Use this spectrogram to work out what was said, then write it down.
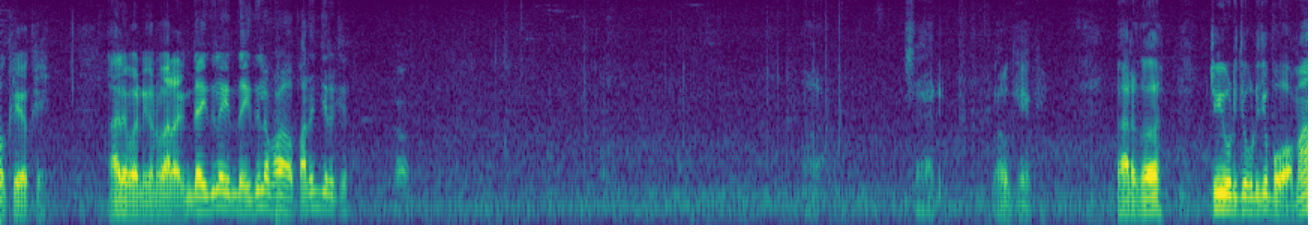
Okay okay. அதில் கொண்டு வராரு இந்த இதில் இந்த இதில் பதிஞ்சிருக்கு சரி ஓகே ஓகே பாருங்க டீ குடிச்சு குடிச்சு போவோமா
